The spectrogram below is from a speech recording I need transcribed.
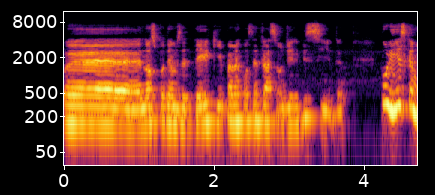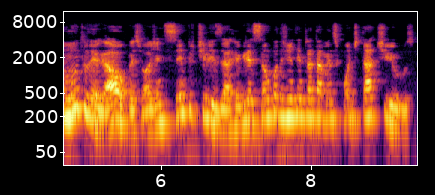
é, nós podemos ter aqui para a concentração de herbicida. Por isso que é muito legal, pessoal, a gente sempre utilizar a regressão quando a gente tem tratamentos quantitativos.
